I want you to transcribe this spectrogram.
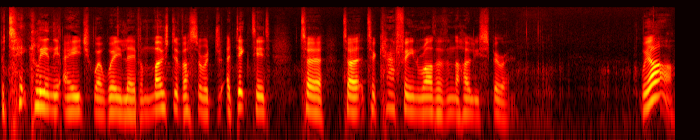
Particularly in the age where we live, and most of us are ad- addicted to, to, to caffeine rather than the Holy Spirit. We are.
